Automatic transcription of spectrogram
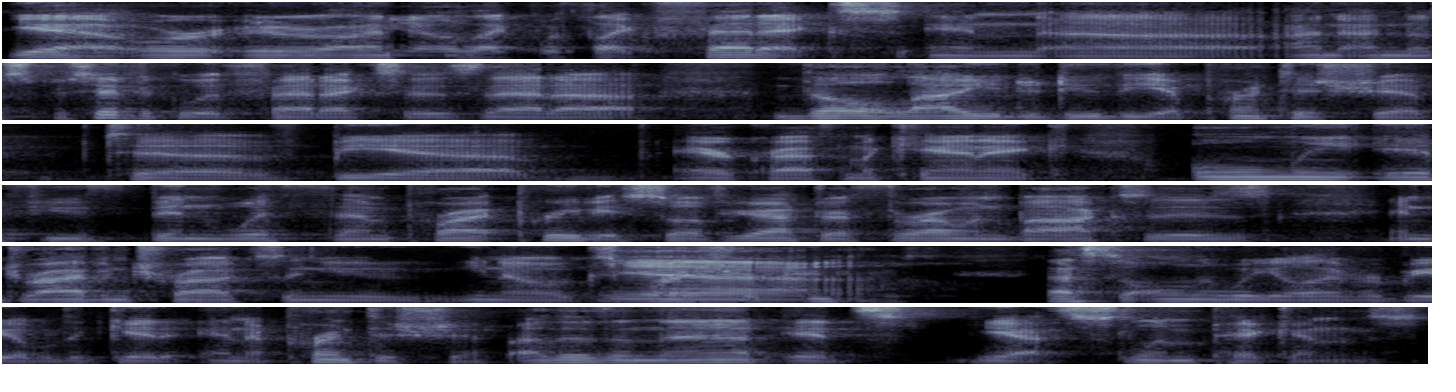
Yeah, or, or, I know like with like FedEx and uh, I, I know specifically with FedEx is that uh, they'll allow you to do the apprenticeship to be a aircraft mechanic only if you've been with them pri- previous. So if you're after throwing boxes and driving trucks and you you know express Yeah. your interest, that's the only way you'll ever be able to get an apprenticeship. Other than that, it's yeah slim pickings.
